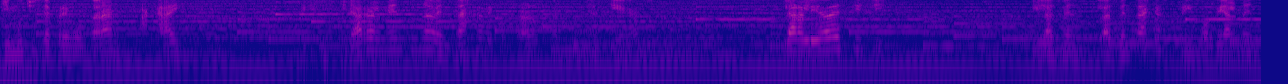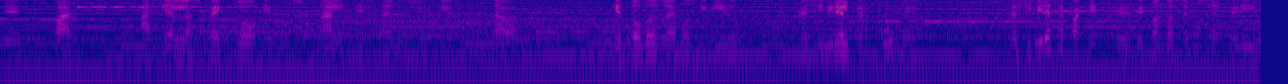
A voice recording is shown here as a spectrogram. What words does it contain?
Y muchos se preguntarán, ah caray, ¿existirá realmente una ventaja de comprar un perfume a ciegas? La realidad es que sí. Y las, las ventajas primordialmente van hacia el aspecto emocional, esta emoción que les comentaba, que todos lo hemos vivido, recibir el perfume, recibir ese paquete desde cuando hacemos el pedido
